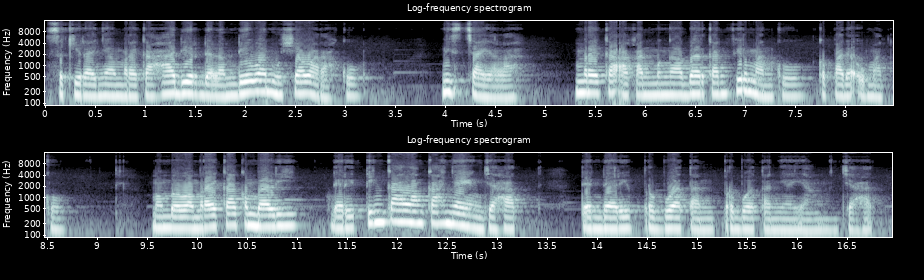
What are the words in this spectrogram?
Sekiranya mereka hadir dalam dewan musyawarahku, niscayalah mereka akan mengabarkan firmanku kepada umatku, membawa mereka kembali dari tingkah langkahnya yang jahat dan dari perbuatan-perbuatannya yang jahat.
